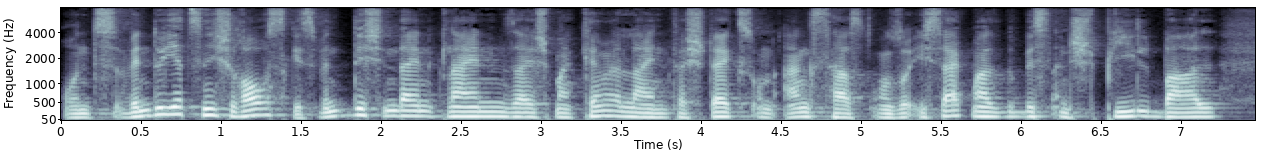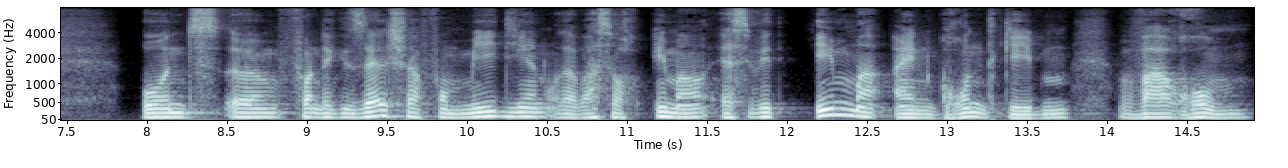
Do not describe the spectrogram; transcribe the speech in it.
Und wenn du jetzt nicht rausgehst, wenn du dich in deinen kleinen, sag ich mal, Kämmerlein versteckst und Angst hast und so, ich sag mal, du bist ein Spielball und ähm, von der Gesellschaft, von Medien oder was auch immer, es wird immer einen Grund geben, warum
